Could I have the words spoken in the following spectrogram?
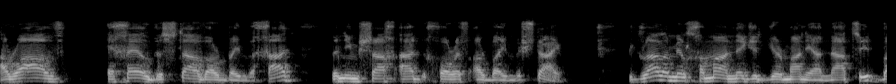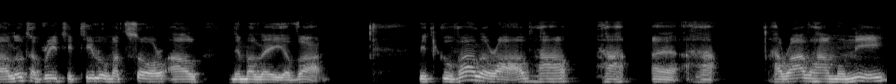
הרעב החל בסתיו 41 ונמשך עד חורף 42. בגלל המלחמה נגד גרמניה הנאצית, בעלות הברית הטילו מצור על נמלי יוון. בתגובה לרב, הרב ההמוני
